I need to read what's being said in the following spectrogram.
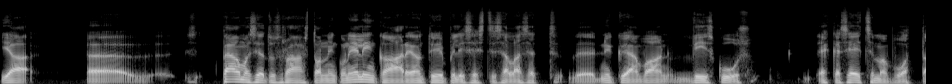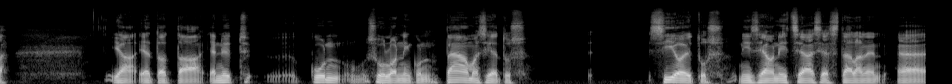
ja pääomasijoitusrahaston niin elinkaari on tyypillisesti sellaiset nykyään vaan 5-6, ehkä 7 vuotta. Ja, ja, tota, ja nyt kun sulla on niin kuin pääomasijoitus sijoitus, niin se on itse asiassa tällainen ää,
